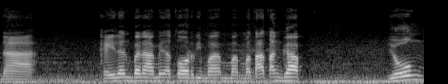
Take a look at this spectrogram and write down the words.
na kailan ba namin attorney ma- ma- matatanggap yung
